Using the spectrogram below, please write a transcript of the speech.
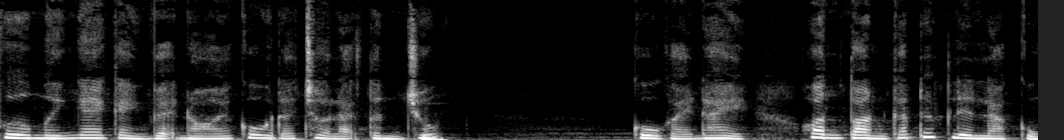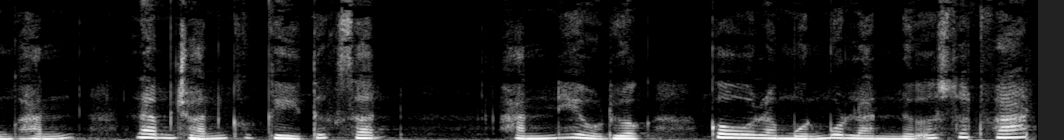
Vừa mới nghe cảnh vệ nói cô đã trở lại Tần Trúc. Cô gái này hoàn toàn cắt đứt liên lạc cùng hắn, Làm cho hắn cực kỳ tức giận. Hắn hiểu được cô là muốn một lần nữa xuất phát,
